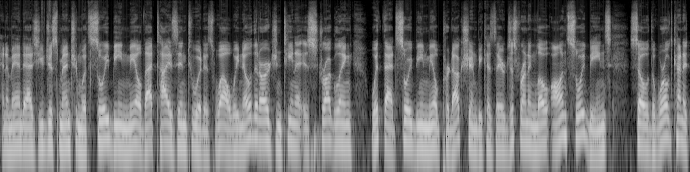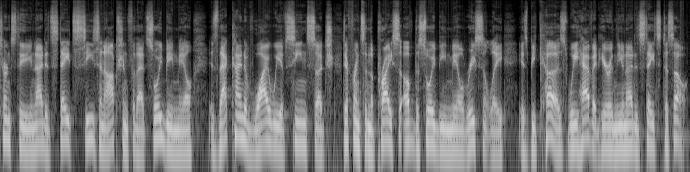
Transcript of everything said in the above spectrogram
And Amanda, as you just mentioned with soybean meal, that ties into it as well. We know that Argentina is struggling with that soybean meal production because they're just running low on soybeans. So the world kind of turns to the United States sees an option for that soybean meal. Is that kind of why we have seen such difference in the price of the soybean meal recently? Is because we have it here in the United States to sell.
